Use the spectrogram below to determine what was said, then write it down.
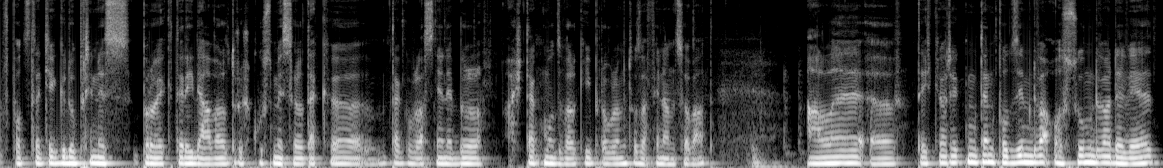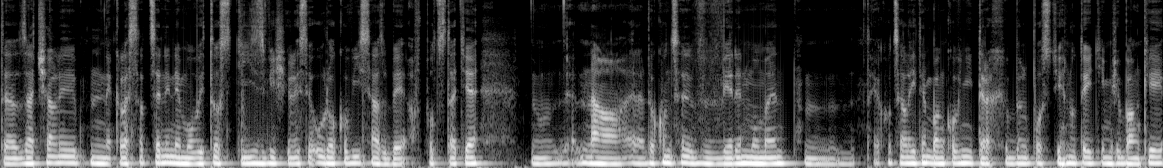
v podstatě kdo přines projekt, který dával trošku smysl, tak, eh, tak vlastně nebyl až tak moc velký problém to zafinancovat. ale eh, teďka řeknu ten podzim 2008, 2009 eh, začaly hm, klesat ceny nemovitostí, zvýšily se úrokové sazby a v podstatě hm, na, dokonce v jeden moment hm, jako celý ten bankovní trh byl postihnutý tím, že banky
